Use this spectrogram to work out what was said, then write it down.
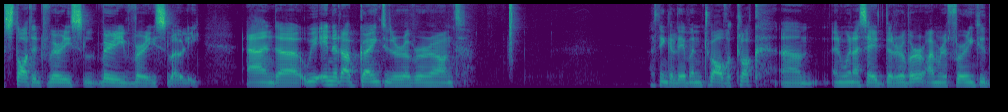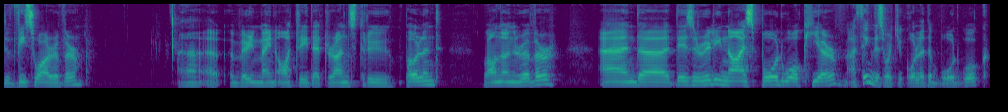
started very, very, very slowly. And uh, we ended up going to the river around, I think, 11, 12 o'clock. Um, and when I say the river, I'm referring to the Wisła River uh, a, very main artery that runs through Poland, well-known river. And uh, there's a really nice boardwalk here. I think that's what you call it, a boardwalk.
